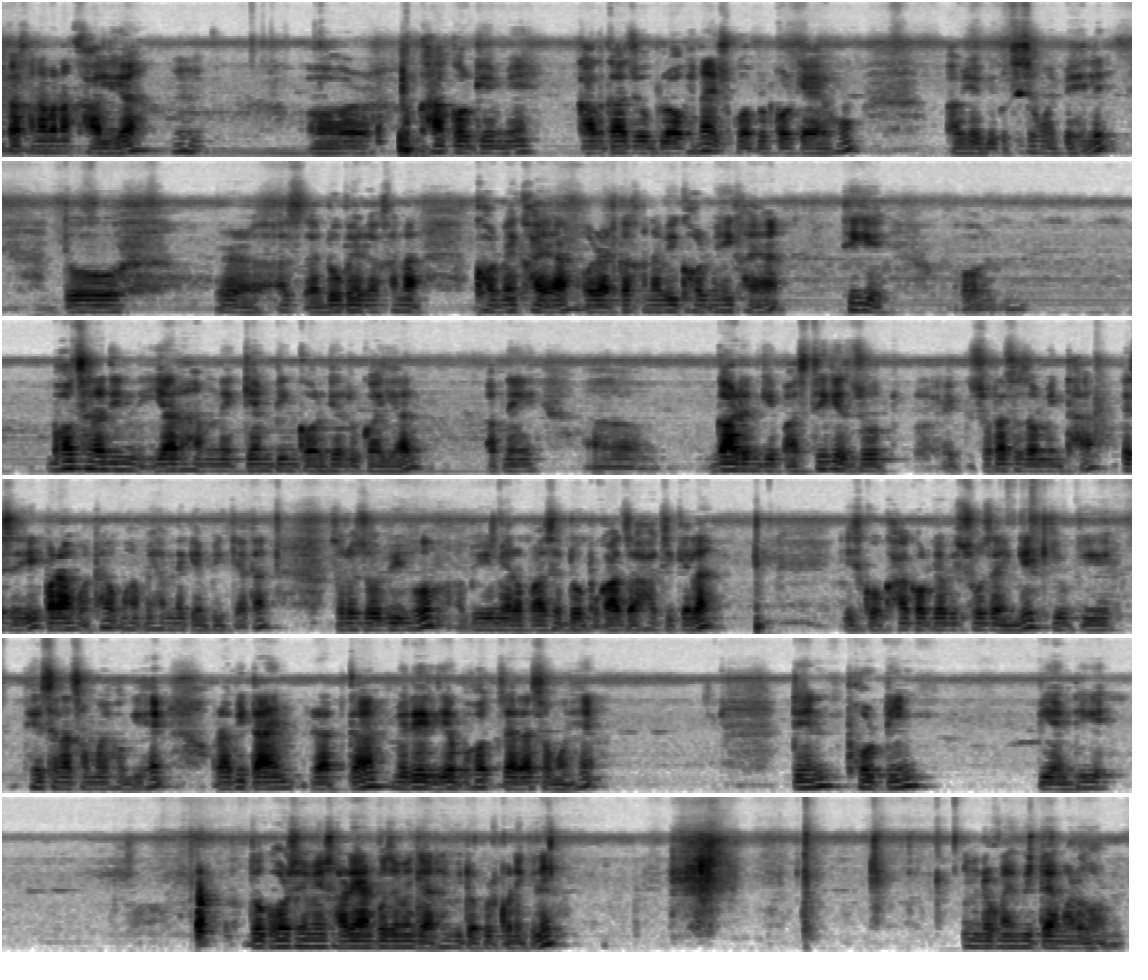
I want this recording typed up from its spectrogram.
रात का खाना वाना खा लिया हम्म, और खा करके मैं कल का जो ब्लॉग है ना इसको अपलोड करके आया हूँ। अब ये भी कुछ समय पहले। तो दोपहर का खाना घर में खाया और रात का खाना भी घर में ही खाया ठीक है? और बहुत सारा दिन यार हमने कैंपिंग करके रुका यार अपने गार्डन के पास ठीक है? जो एक छोटा सा ज़मीन था, ऐसे ही पड़ा हुआ था, वहाँ पे हमने कैंपिंग किया था। चलो जो भी हो, अभी मेरे पास है दो पका जहाजी केला इसको खा करके अभी सो जाएँगे, क्योंकि ढेर सारा समय हो गया है। और अभी टाइम रात का मेरे लिए बहुत ज़्यादा समय है। टेन फोर्टीन पी एम ठीक है। तो घर से मैं साढ़े आठ बजे में गया था वीडियो अपलोड करने के लिए। इन मिड है हमारे घर में।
